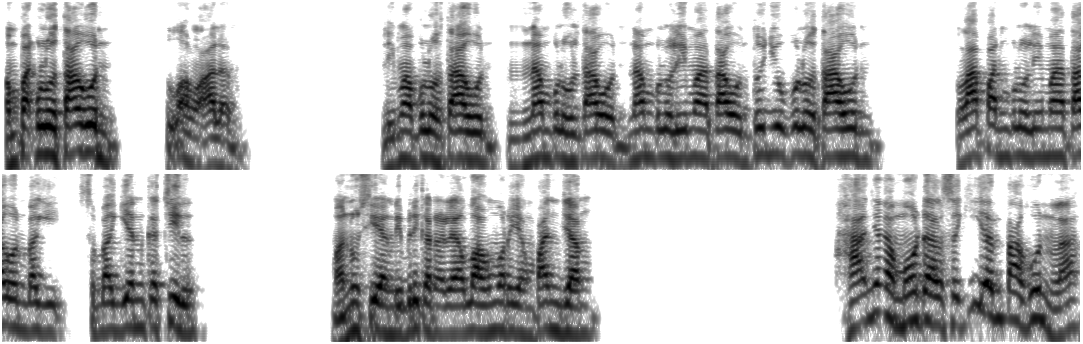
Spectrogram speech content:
40 tahun, Allahu alam. 50 tahun, 60 tahun, 65 tahun, 70 tahun, 85 tahun bagi sebagian kecil manusia yang diberikan oleh Allah umur yang panjang. Hanya modal sekian tahunlah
